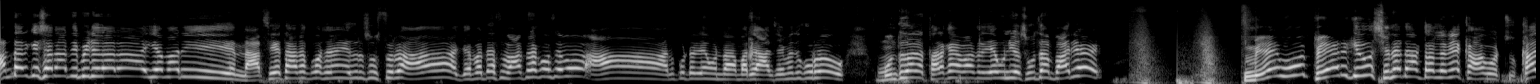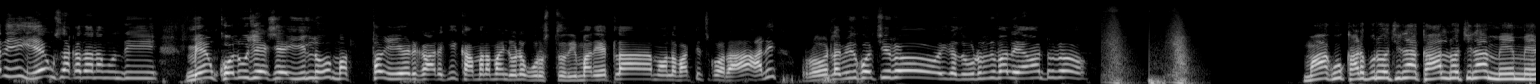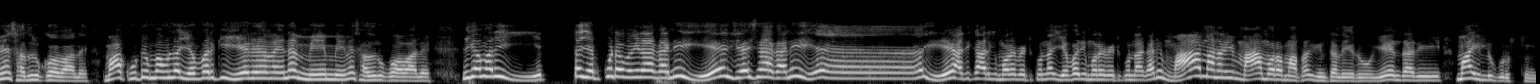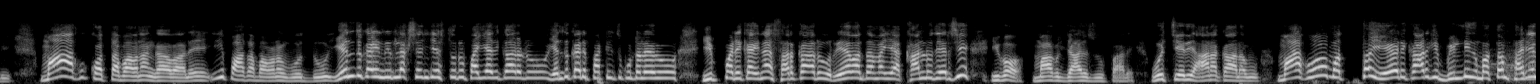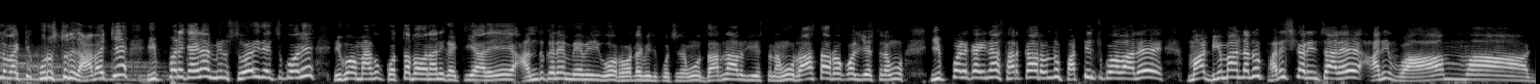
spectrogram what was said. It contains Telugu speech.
అందరికి శరాది బిడ్డలారా ఇక మరి నర్సే తాత కోసమే ఎదురు చూస్తురా జబర్దస్త్ వార్తల కోసము? ఆ అనుకుంటూనే ఉన్నా. మరి ఆ ఎందుకు ముందుగా తలకాయ వార్తలు ఏమున్నాయో చూద్దాం భార్య. మేము పేరుకి చిన్న డాక్టర్లమే కావచ్చు కానీ ఏం సకదనం ఉంది? మేము కొలువు చేసే ఇల్లు మొత్తం ఏడు కాడికి కమ్మలమైన వాళ్ళు కురుస్తుంది. మరి ఎట్లా మమ్మల్ని పట్టించుకోరా అని రోడ్ల మీదకి వచ్చిర్రు. ఇక చూడు వాళ్ళు ఏమంటారు మాకు కడుపు నొచ్చినా కాలు నొచ్చినా మేము మేమే చదువుకోవాలి మా కుటుంబంలో ఎవరికి ఏదేమైనా మేము మేమే చదువుకోవాలి ఇక మరి ఎంత చెప్పుకుంటూ పోయినా కానీ ఏం చేసినా కానీ ఏ ఏ అధికారికి మొర పెట్టుకున్నా ఎవరి మొర పెట్టుకున్నా కానీ మా మనవి మా మొర మాత్రం వింటలేరు. ఏందది? మా ఇల్లు కురుస్తుంది మాకు కొత్త భవనం కావాలి. ఈ పాత భవనం వద్దు. ఎందుకని నిర్లక్ష్యం చేస్తున్నారు పై అధికారులు? ఎందుకని పట్టించుకుంటలేరు? ఇప్పటికైనా సర్కారు రేవంతమయ్య కళ్ళు తెరిచి ఇగో మాకు జాలి చూపాలి. వచ్చేది ఆనకాలము మాకు మొత్తం ఏడు కాడికి బిల్డింగ్ మొత్తం పర్యలు బట్టి కురుస్తుంది కాబట్టి ఇప్పటికైనా మీరు సోయి తెచ్చుకొని ఇగో మాకు కొత్త భవనాన్ని కట్టియాలి. అందుకనే మేము ఇగో రోడ్ల మీదకి వచ్చినాము ధర్నాలు చేస్తున్నాము రాస్తా రోకాలు చేస్తున్నాము. ఇప్పటికైనా సర్కారులు పట్టించుకోవాలి మా డిమాండ్లను పరిష్కరించాలి అని వామ్మ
